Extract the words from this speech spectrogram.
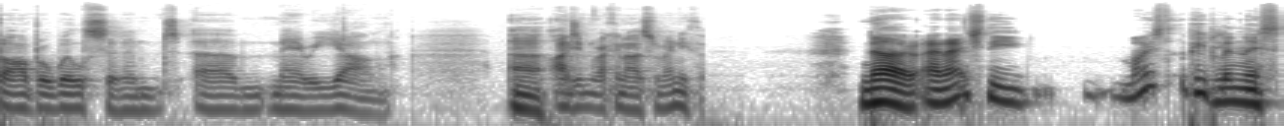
Barbara Wilson and um, Mary Young, uh, I didn't recognise from anything. No, and actually, most of the people in this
